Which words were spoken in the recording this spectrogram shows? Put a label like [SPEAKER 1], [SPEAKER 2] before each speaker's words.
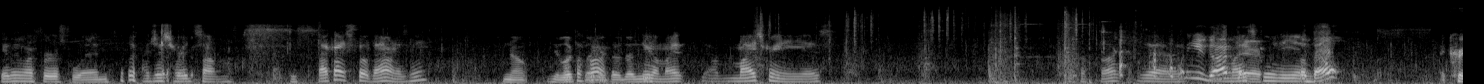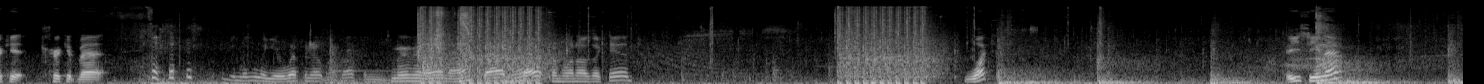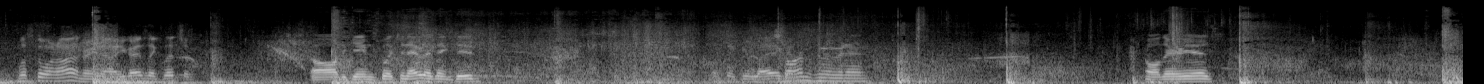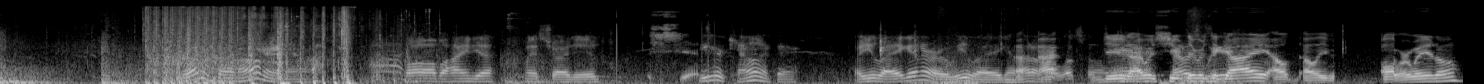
[SPEAKER 1] Give me my first win.
[SPEAKER 2] I just heard something. That guy's still down, isn't he?
[SPEAKER 3] No, he
[SPEAKER 2] What
[SPEAKER 3] looks like
[SPEAKER 2] fuck?
[SPEAKER 3] it though, doesn't
[SPEAKER 2] Dude,
[SPEAKER 3] he?
[SPEAKER 2] on my on my screen he is. What the fuck? Yeah.
[SPEAKER 1] What do you got
[SPEAKER 2] my
[SPEAKER 1] there?
[SPEAKER 2] Screen he
[SPEAKER 1] A belt?
[SPEAKER 3] A cricket, cricket bat.
[SPEAKER 1] you look like you're whipping out
[SPEAKER 2] It's
[SPEAKER 1] fucking
[SPEAKER 2] moving in, eh?
[SPEAKER 1] dad's belt from when I was a kid.
[SPEAKER 3] What? Are you seeing that?
[SPEAKER 1] What's going on right now? You guys like glitching?
[SPEAKER 3] Oh, the game's glitching out, I think, dude.
[SPEAKER 1] Looks like you're lagging.
[SPEAKER 2] Storm's moving in.
[SPEAKER 3] Oh, there he is.
[SPEAKER 2] What is going on right now?
[SPEAKER 1] Oh, behind you. Nice try, dude.
[SPEAKER 3] Shit.
[SPEAKER 2] You were killing it there.
[SPEAKER 1] Are you lagging or are we lagging? I don't
[SPEAKER 3] Uh,
[SPEAKER 1] know what's going
[SPEAKER 3] Dude,
[SPEAKER 1] on.
[SPEAKER 3] I was shooting. There was
[SPEAKER 2] weird.
[SPEAKER 3] a guy. I'll, I'll even. Oh, doorway at all?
